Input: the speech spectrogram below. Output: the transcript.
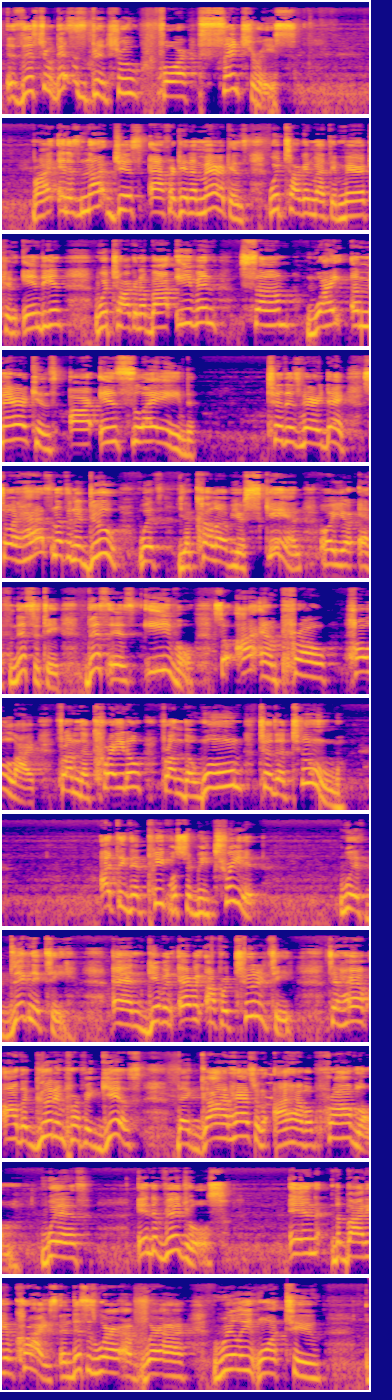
Is this true? This has been true for centuries right? And it's not just African Americans. We're talking about the American Indian. We're talking about even some white Americans are enslaved to this very day. So it has nothing to do with the color of your skin or your ethnicity. This is evil. So I am pro whole life from the cradle, from the womb to the tomb. I think that people should be treated with dignity and given every opportunity to have all the good and perfect gifts that God has for them. I have a problem with individuals in the body of Christ. And this is where I, where I really want to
